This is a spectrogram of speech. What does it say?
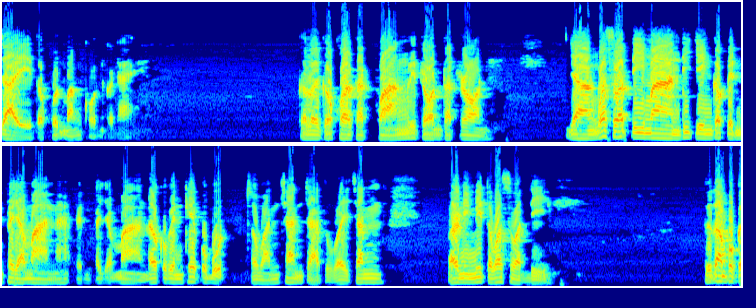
ใจต่อคนบางคนก็ได้ ก็เลยก็คอยขัดขวางริดรอนตัดรอน อย่างวสวัตตีมารที่จริงก็เป็นพยามารนะฮะเป็นพยามารแล้วก็เป็นเทพบุตร สวรรค์ชั้นจาตุไวชั้นปรนิมิตวสวัสดี คือตามปก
